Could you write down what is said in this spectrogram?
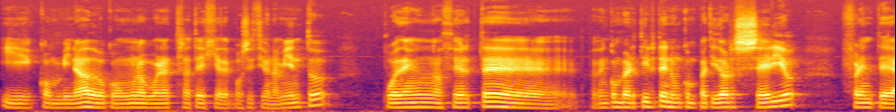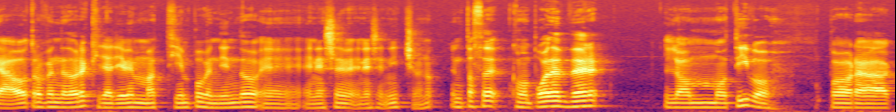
y combinado con una buena estrategia de posicionamiento pueden hacerte, pueden convertirte en un competidor serio frente a otros vendedores que ya lleven más tiempo vendiendo eh, en, ese, en ese nicho. ¿no? Entonces, como puedes ver, los motivos para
